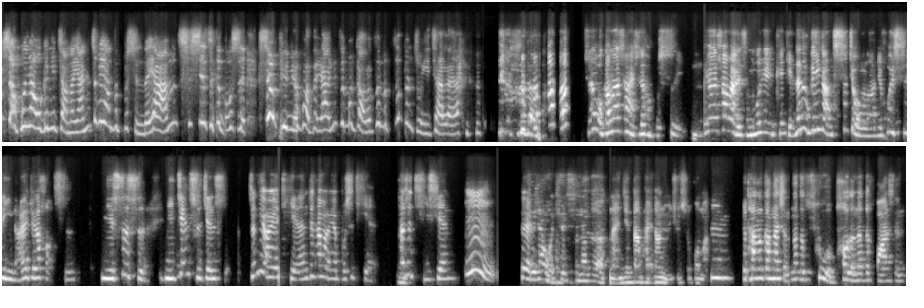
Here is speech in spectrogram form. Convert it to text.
小姑娘，我跟你讲的呀，你这个样子不行的呀，我们吃蟹这个东西是要平民化的呀，你怎么搞得这么资本主义家嘞？是的，其实我刚到上海其实很不适应，因为上海什么东西偏甜。但是我跟你讲，吃久了你会适应的，而且觉得好吃。你试试，你坚持坚持。整体而言，甜对他们而言不是甜，它是提鲜。嗯，对。就像我去吃那个南京大排档，你们去吃过吗？嗯。就他们刚开始那个醋泡的那个花生，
